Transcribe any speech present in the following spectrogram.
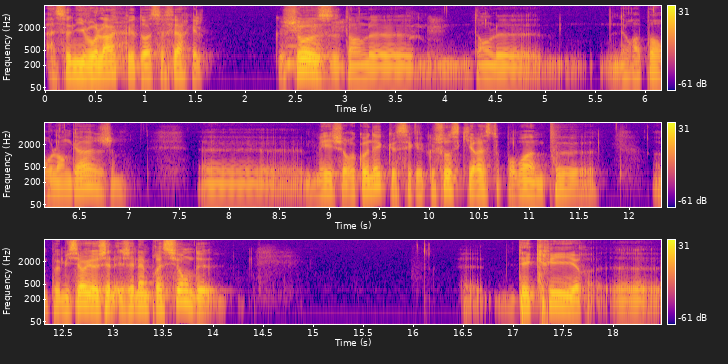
à ce niveau-là que doit se faire quelque chose dans le, dans le, le rapport au langage. Euh, mais je reconnais que c'est quelque chose qui reste pour moi un peu un peu mystérieux. J'ai l'impression de euh, d'écrire euh,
